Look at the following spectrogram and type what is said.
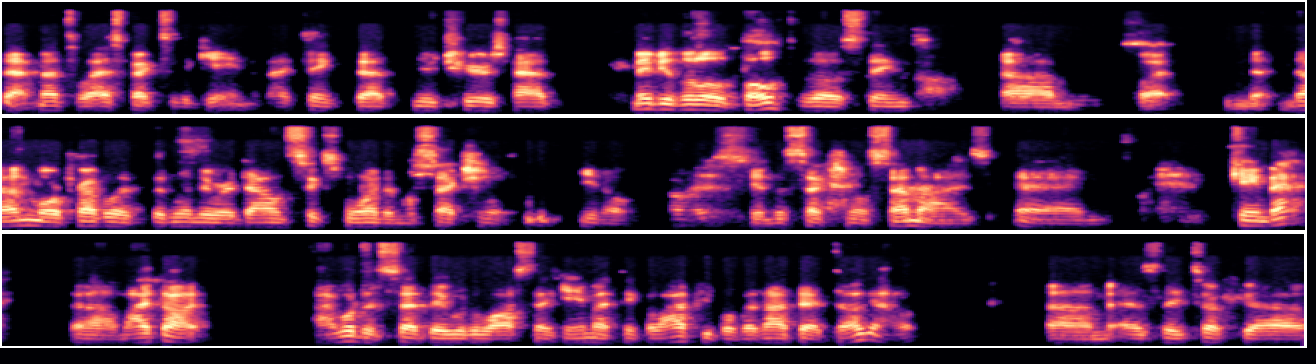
that mental aspect of the game. And I think that New Trier's had maybe a little of both of those things, um, but none more prevalent than when they were down six one in the sectional, you know, in the sectional semis and came back. Um, I thought I would have said they would have lost that game. I think a lot of people, but not that dugout. Um, as they took, uh,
